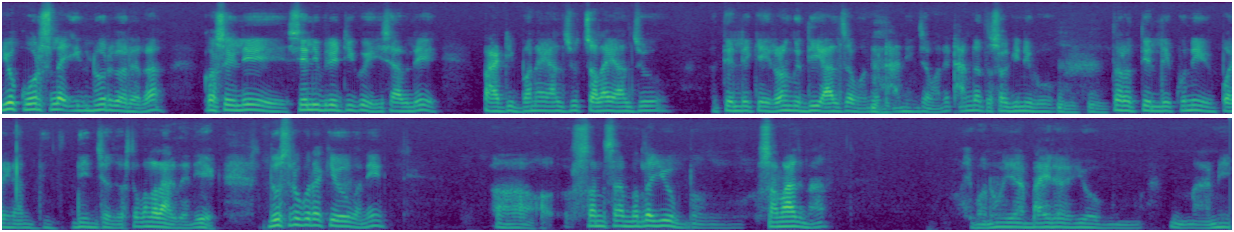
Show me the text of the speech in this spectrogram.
यो कोर्सलाई इग्नोर गरेर कसैले सेलिब्रेटीको हिसाबले पार्टी बनाइहाल्छु चलाइहाल्छु त्यसले केही रङ दिइहाल्छ भनेर ठानिन्छ भने ठान्न त सकिने भयो। तर त्यसले कुनै परिणाम दिन्छ जस्तो मलाई लाग्दैन एक। दोस्रो कुरा के हो भने संसार मतलब यो समाजमा भनौँ या बाहिर यो हामी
